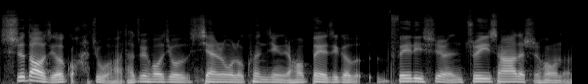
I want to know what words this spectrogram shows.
失道者寡助，哈，他最后就陷入了困境，然后被这个非利士人追杀的时候呢，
